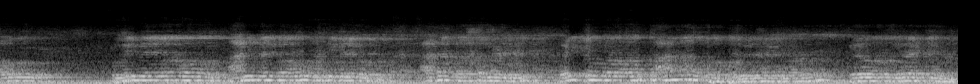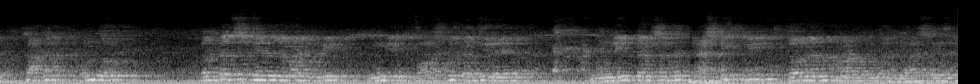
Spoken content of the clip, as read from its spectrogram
ಅವರು ಕುದುರೆ ಮೇಲೆ ಬರ್ಬೋದು ಆನೆ ಮೇಲೆ ಬರ್ಬೋದು ಒಂಟಿ ಮೇಲೆ ಬರ್ಬೋದು ಆ ಥರ ವ್ಯವಸ್ಥೆ ಮಾಡಿದ್ವಿ ಬೈಕ್ ತೊಗೊಂಡು ತಾನು ಹೋಗ್ಬೋದು ವಿರಾಯ ಆ್ಯಕ್ಟಿಂಗ್ ಮಾಡೋದು ಹೀರೋ ಮಾಡೋದು ಆ ಥರ ಒಂದು ದೊಡ್ಡ ಸ್ಟೇಜನ್ನು ಮಾಡಿದ್ವಿ. ನಿಮಗೆ ಫಾಸ್ಟ್ ಖರ್ಚಿದೆ. ನಿಮ್ಗೆ ಏನು ಕನಸಂದ್ರೆ ಪ್ಲಾಸ್ಟಿಕ್ ಫ್ರೀ ಝೋನನ್ನು ಮಾಡಬೇಕು ಅಂತ ನನಗೆ ಆಸೆ ಇದೆ.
